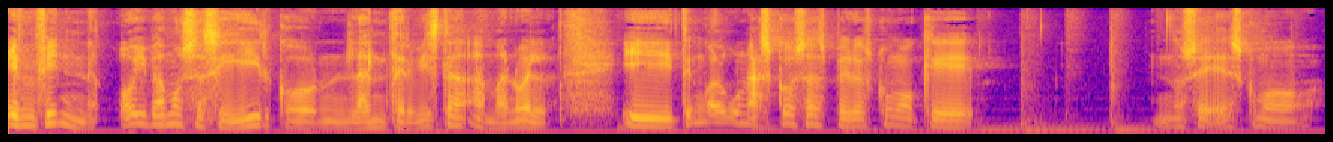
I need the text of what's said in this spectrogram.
En fin, hoy vamos a seguir con la entrevista a Manuel. Y tengo algunas cosas, pero es como que... No sé, es como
